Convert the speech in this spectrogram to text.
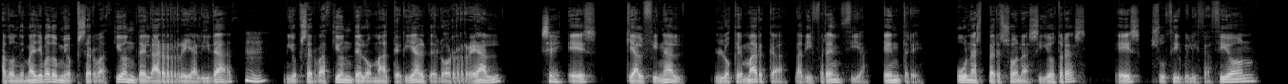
a donde me ha llevado mi observación de la realidad, Mm, mi observación de lo material, de lo real, Sí. es que al final lo que marca la diferencia entre unas personas y otras es su civilización,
